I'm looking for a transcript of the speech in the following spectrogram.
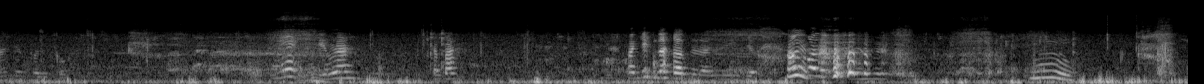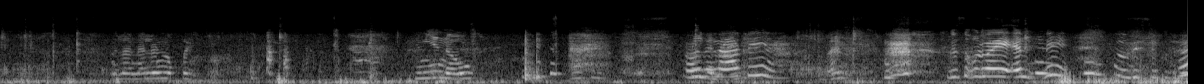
ang cellphone ko. Na. Isa pa. Pakita ko video. Ay. Ako na. Hmm. Wala, nalunok ko eh. You know. Ano na ate? Gusto ko na i-end ni. Gusto ko. Na.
